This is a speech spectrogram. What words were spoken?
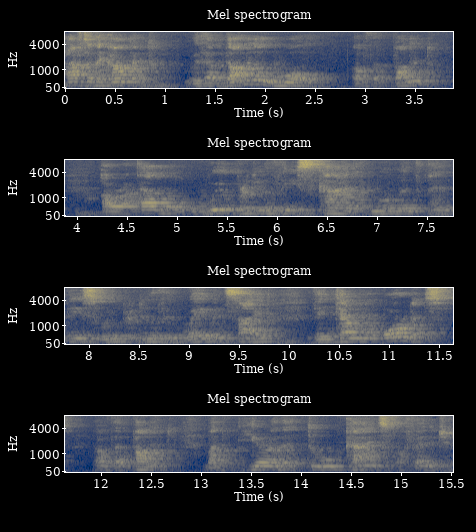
After the contact with abdominal wall of the opponent, our elbow will produce this kind of movement and this will produce the wave inside the internal organs of the opponent. But here are the two kinds of energy.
